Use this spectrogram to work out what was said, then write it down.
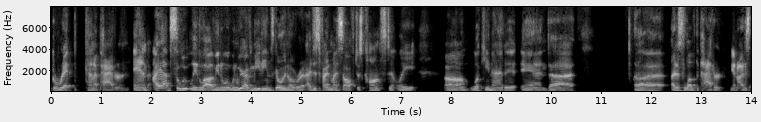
grip kind of pattern. And I absolutely love, you know, when we have meetings going over it, I just find myself just constantly um, looking at it and uh, uh, I just love the pattern. You know, I just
